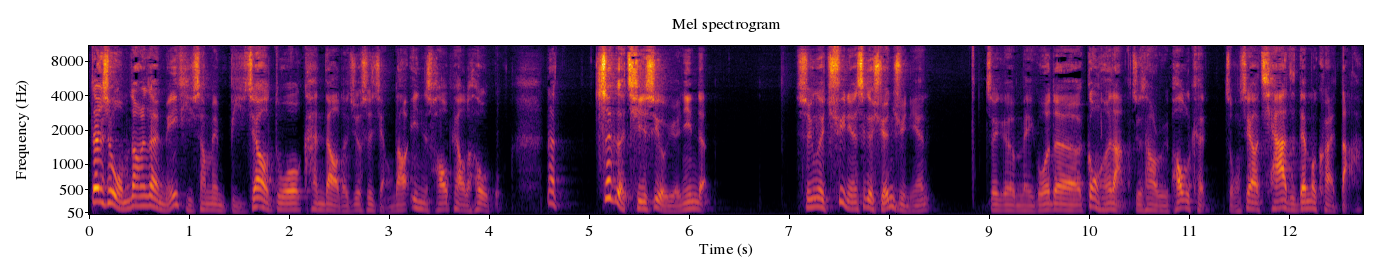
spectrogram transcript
但是我们当然在媒体上面比较多看到的就是讲到印钞票的后果。那这个其实是有原因的，是因为去年是个选举年，这个美国的共和党就是他 Republican 总是要掐着 Democrat 打。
